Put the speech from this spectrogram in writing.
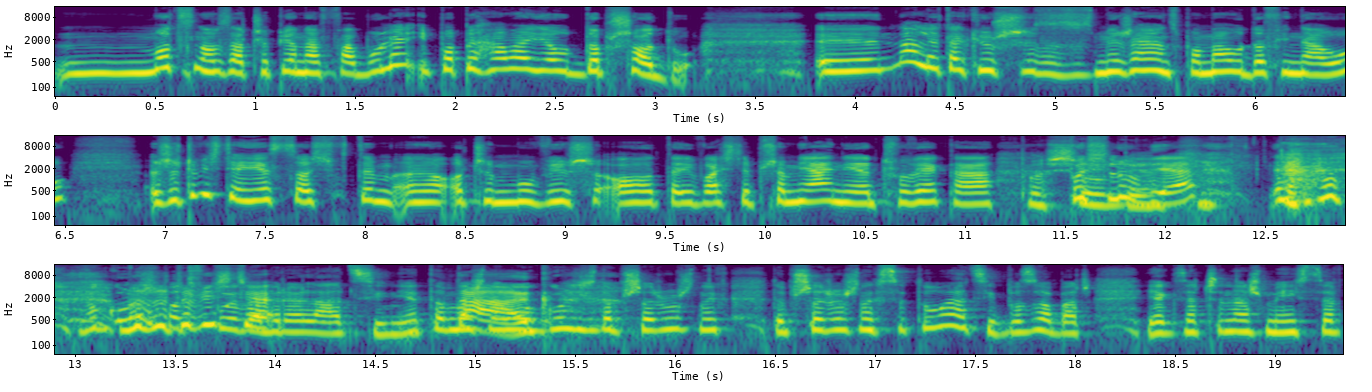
mocno zaczepiona w fabule i popychała ją do przodu. Y, no ale tak już zmierzając pomału do finału, rzeczywiście jest coś w tym, y, o czym mówisz, o tej właśnie przemianie człowieka po ślubie. Po ślubie. W ogóle no, rzeczywiście... pod relacji, nie? To tak. można ogólnić do przeróżnych, do przeróżnych sytuacji, bo zobacz, jak zaczynasz miejsce,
